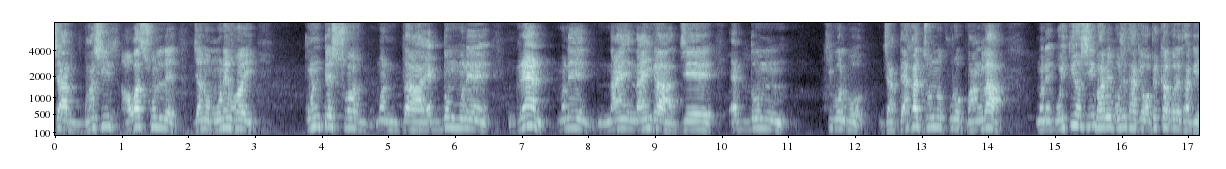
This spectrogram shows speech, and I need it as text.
যার বাঁশির আওয়াজ শুনলে যেন মনে হয় কণ্ঠেশ্বর মানে দা একদম মানে গ্র্যান্ড মানে নায়িকা যে একদম কি বলব যা দেখার জন্য পুরো বাংলা মানে ঐতিহাসিকভাবে বসে থাকে অপেক্ষা করে থাকে।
